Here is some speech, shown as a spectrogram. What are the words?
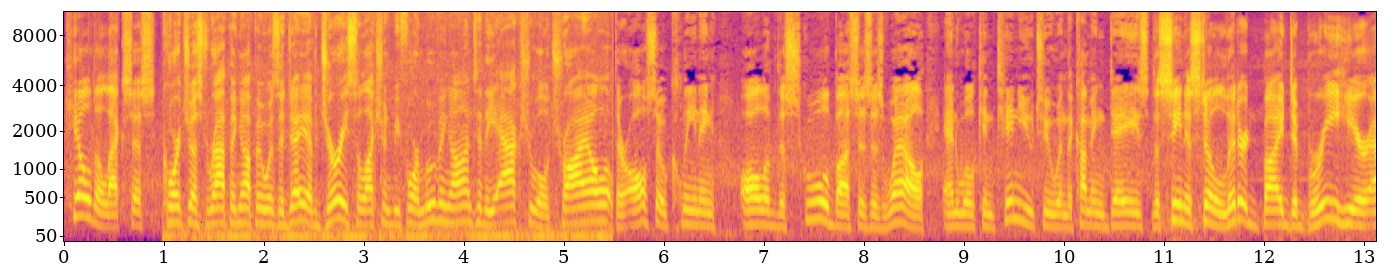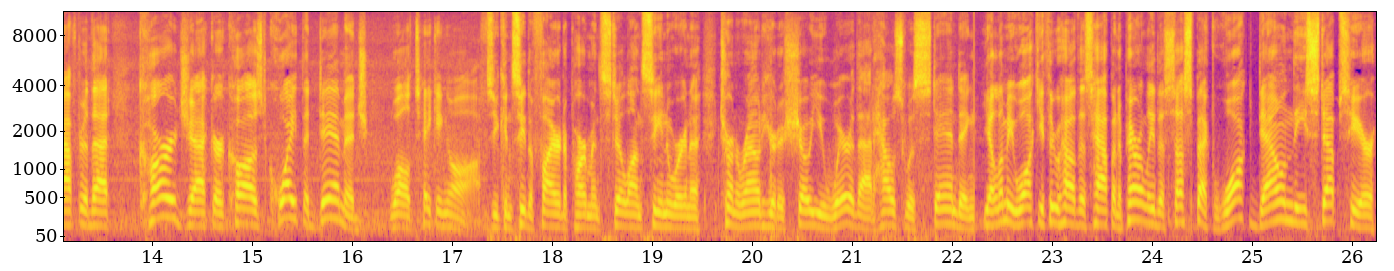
killed Alexis. Court just wrapping up. It was a day of jury selection before moving on to the actual trial. They're also cleaning all of the school buses as well and will continue to in the coming days. The scene is still littered by debris here after that carjacker caused quite the damage while taking off. As you can see, the fire department still on scene. We're going to turn around here to show you where that house was standing. Yeah, let me walk you through how this happened. Apparently, the suspect walked down these steps here,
